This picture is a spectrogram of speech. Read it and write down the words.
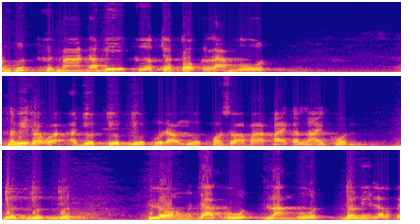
นพุทธขึ้นมานบีเกือบจะตกหลังอูดนบีบอกว่าหยุดหยุดหยุดพวกเราหยุดพ่อสวาบาไปกันหลายคน หยุดหยุดหยุดลงจากอูดหลังอูดเดี๋ยวนี้เราก็ไป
